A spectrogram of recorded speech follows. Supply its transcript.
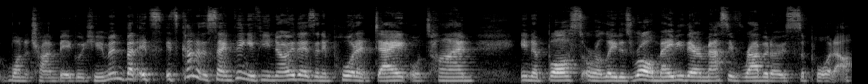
want to try and be a good human. But it's it's kind of the same thing. If you know there's an important date or time in a boss or a leader's role, maybe they're a massive Rabbitohs supporter.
